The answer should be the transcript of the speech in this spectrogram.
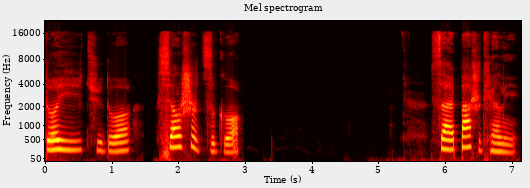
得以取得乡试资格。在八十天里，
